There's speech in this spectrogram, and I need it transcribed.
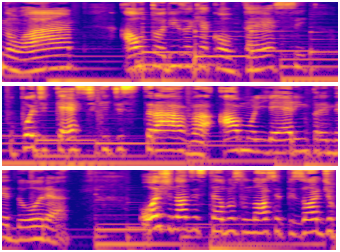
no ar, autoriza que acontece, o podcast que destrava a mulher empreendedora. Hoje nós estamos no nosso episódio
